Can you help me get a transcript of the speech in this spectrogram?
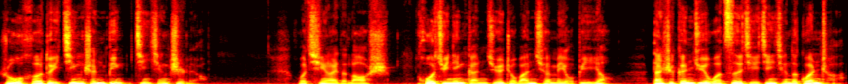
如何对精神病进行治疗。我亲爱的老师，或许您感觉这完全没有必要，但是根据我自己进行的观察，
